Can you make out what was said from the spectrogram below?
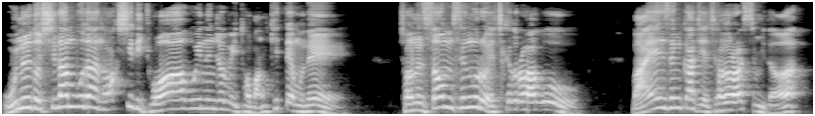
오늘도 신한보다는 확실히 좋아 보이는 점이 더 많기 때문에 저는 썸 승으로 예측하도록 하고 마엔 승까지 예측하도록 하겠습니다.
